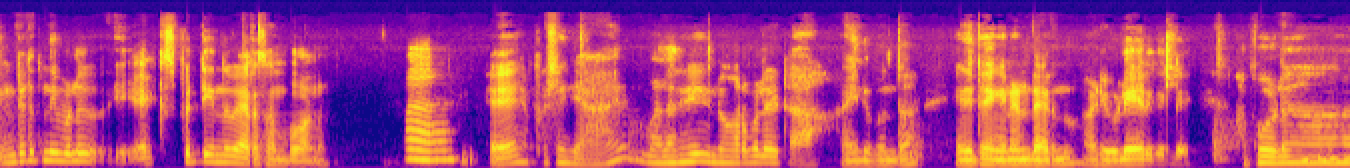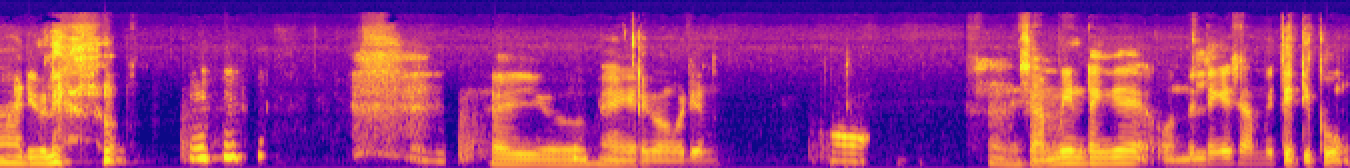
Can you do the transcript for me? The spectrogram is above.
എന്റെ അടുത്ത് ഇവൾ എക്സ്പെക്ട് ചെയ്യുന്ന വേറെ സംഭവമാണ്. ഏ പക്ഷെ ഞാൻ വളരെ നോർമൽ ആയിട്ടാ. അതിനിപ്പോ എന്താ എന്നിട്ട് എങ്ങനെ ഉണ്ടായിരുന്നു? അടിപൊളിയായിരുന്നില്ലേ? അപ്പോൾ അടിപൊളിയായിരുന്നു. അയ്യോ ഭയങ്കര കോമഡിയാണ് ഷമ്മി ഉണ്ടെങ്കിൽ ഒന്നില്ലെങ്കിൽ ഷമ്മി തെറ്റിപ്പോവും.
